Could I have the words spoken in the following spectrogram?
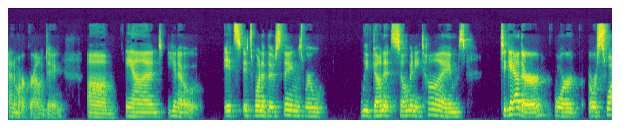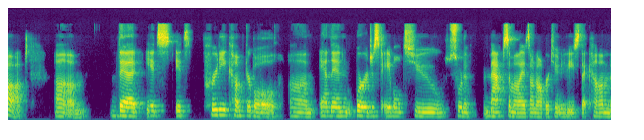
at a mark rounding. Um, and you know, it's it's one of those things where we've done it so many times together or or swapped um, that it's it's pretty comfortable um, and then we're just able to sort of maximize on opportunities that come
